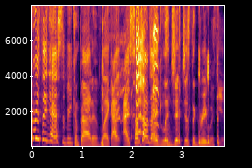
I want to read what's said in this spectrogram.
everything has to be combative. Like I, I sometimes I legit just agree with you.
